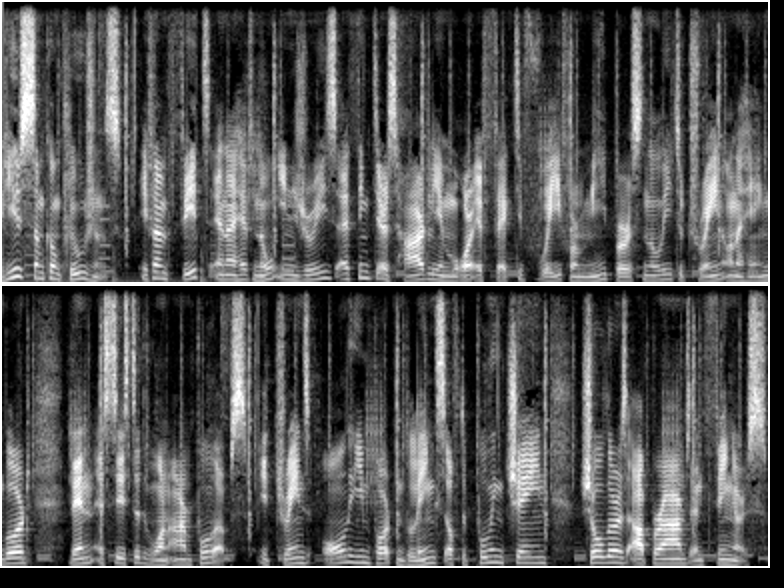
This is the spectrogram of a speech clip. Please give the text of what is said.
here's some conclusions. If I'm fit and I have no injuries, I think there's hardly a more effective way for me personally to train on a hangboard than assisted one arm pull-ups. It trains all the important links of the pulling chain, shoulders, upper arms and fingers.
